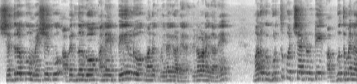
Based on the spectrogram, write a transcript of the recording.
శద్రకు మెషకు అబెద్నగో అనే పేర్లు మనకు వినగాడే వినబడగానే మనకు గుర్తుకొచ్చేటువంటి అద్భుతమైన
